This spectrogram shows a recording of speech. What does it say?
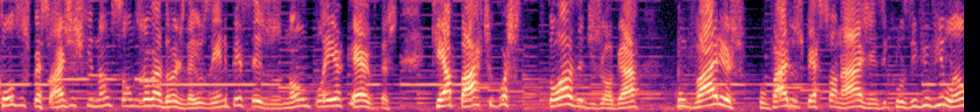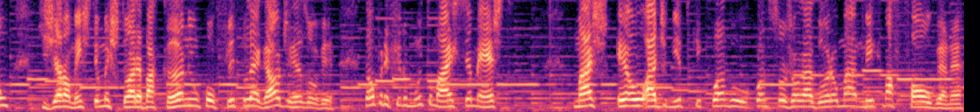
todos os personagens que não são dos jogadores, daí os NPCs, os non-player characters, que é a parte gostosa de jogar com várias, com vários personagens, inclusive o vilão, que geralmente tem uma história bacana e um conflito legal de resolver. Então eu prefiro muito mais ser mestre. Mas eu admito que quando, quando sou jogador é uma, meio que uma folga, né?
